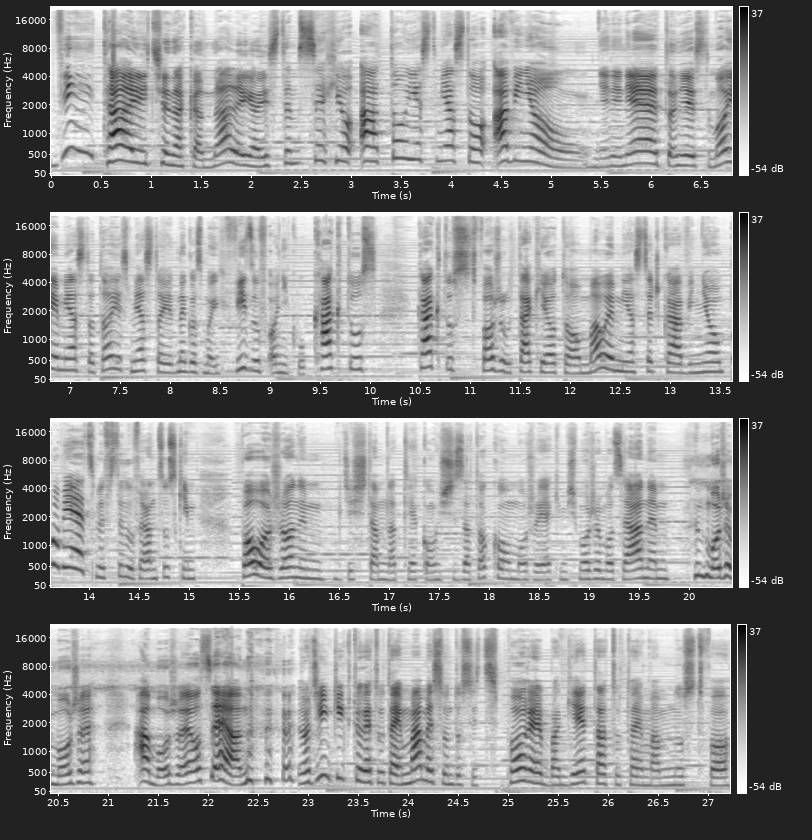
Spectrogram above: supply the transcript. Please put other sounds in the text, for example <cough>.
Witajcie na kanale, ja jestem Sechio, a to jest miasto Avignon. Nie, nie, nie, to nie jest moje miasto, to jest miasto jednego z moich widzów o niku Kaktus. Kaktus stworzył takie oto małe miasteczko Avignon, powiedzmy w stylu francuskim, położonym gdzieś tam nad jakąś zatoką, może jakimś morzem, oceanem, <laughs> może morze, a może ocean. <laughs> Rodzinki, które tutaj mamy są dosyć spore, bagieta, tutaj mam mnóstwo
